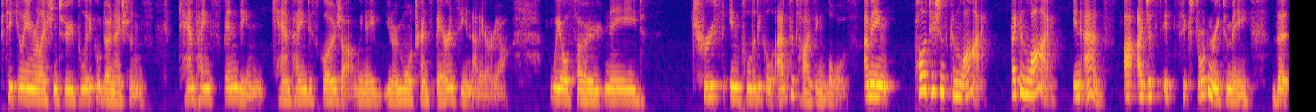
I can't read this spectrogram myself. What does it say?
particularly in relation to political donations, campaign spending, campaign disclosure. We need, you know, more transparency in that area. We also need truth in political advertising laws. I mean, politicians can lie. They can lie in ads. I, I just, it's extraordinary to me that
